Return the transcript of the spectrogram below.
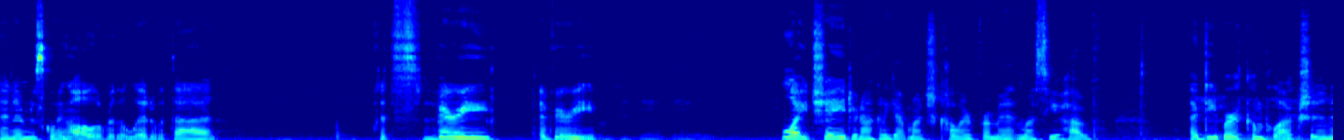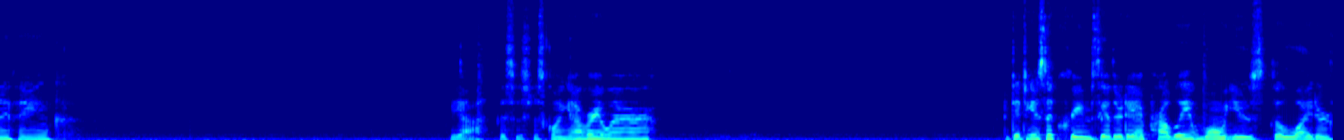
And I'm just going all over the lid with that. It's very, a very light shade. You're not going to get much color from it unless you have a deeper complexion, I think. yeah, this is just going everywhere. I did use the creams the other day. I probably won't use the lighter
